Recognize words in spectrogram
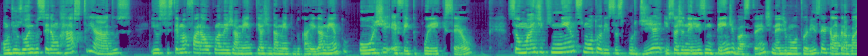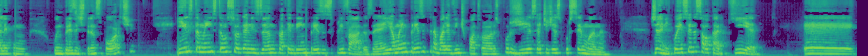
onde os ônibus serão rastreados e o sistema fará o planejamento e agendamento do carregamento. Hoje é feito por Excel. São mais de 500 motoristas por dia. Isso a Janelise entende bastante, né, de motorista, que ela trabalha com, com empresa de transporte. E eles também estão se organizando para atender empresas privadas, né? E é uma empresa que trabalha 24 horas por dia, 7 dias por semana. Jane, conhecendo essa autarquia, é,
